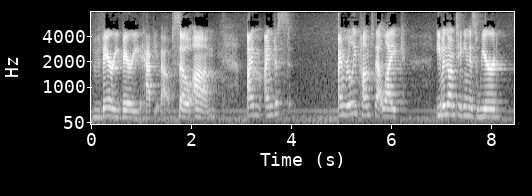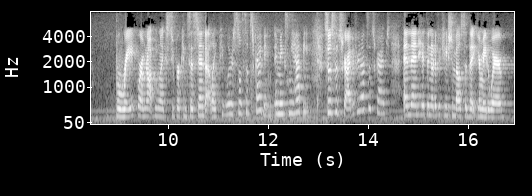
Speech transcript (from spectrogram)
very, very happy about. So um, I'm I'm just I'm really pumped that like, even though I'm taking this weird break where I'm not being like super consistent that like people are still subscribing. It makes me happy. So subscribe if you're not subscribed and then hit the notification bell so that you're made aware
